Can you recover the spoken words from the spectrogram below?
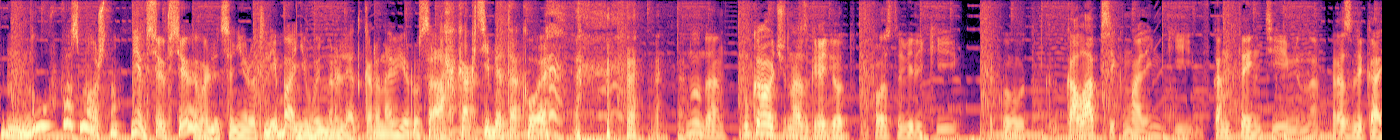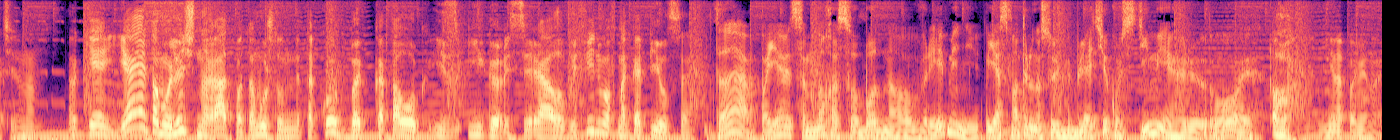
Ну, возможно. Не, все, все эволюционирует. Либо они вымерли от коронавируса. Ах, как тебе такое? Ну да. Ну, короче, у нас грядет просто великий такой вот коллапсик маленький в контенте именно развлекательном. Окей, я этому лично рад, потому что у меня такой бэк-каталог из игр, сериалов и фильмов накопился. Да, появится много свободного времени. Я смотрю на свою библиотеку в Стиме и говорю, ой, О, не напоминай,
